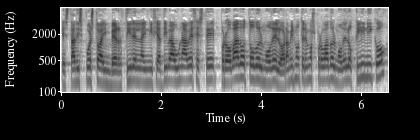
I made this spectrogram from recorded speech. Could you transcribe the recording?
está dispuesto a invertir en la iniciativa una vez esté probado todo el modelo. Ahora mismo tenemos probado el modelo clínico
